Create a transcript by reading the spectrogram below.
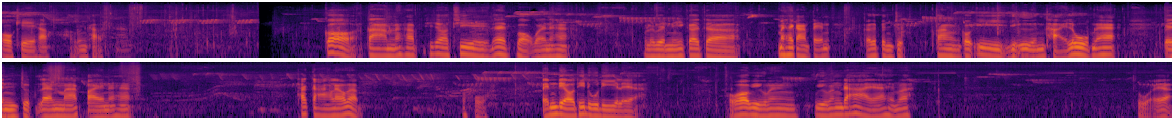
โอเคครับ ขอบคุณครับ ครับ ก็ตามนะครับที่เจ้าที่ได้บอกไว้นะฮะบริเวณนี้ก็จะไม่ให้กางเต็นท์ก็จะเป็นจุดตั้งเก้าอี้ยืนถ่ายรูปนะฮะเป็นจุดแลนด์มาร์คไปนะฮะ ถ้ากลางแล้วแบบโอ้โหเต็นท์เดียวที่ดูดีเลยอะ่ะเพราะว่าวิวแม่งวิวแม่งได้นะเห็นปะสวยอะ่ะ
